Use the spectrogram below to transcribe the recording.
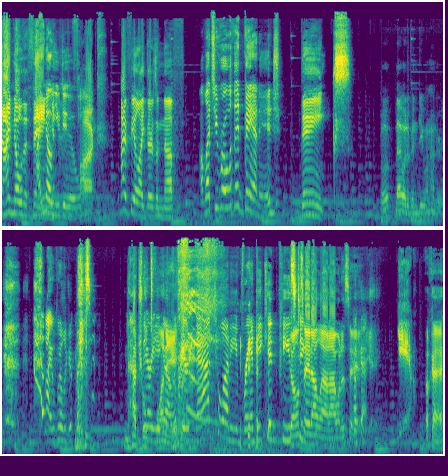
I know the thing. I know you do. Fuck. I feel like there's enough. I'll let you roll with advantage. Thanks. Oh, that would have been D100. I will get this. Natural there 20. you go. With your nat 20, Brandy can piece Don't to- say it out loud. I want to say Okay. it. Yeah. yeah. Okay.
